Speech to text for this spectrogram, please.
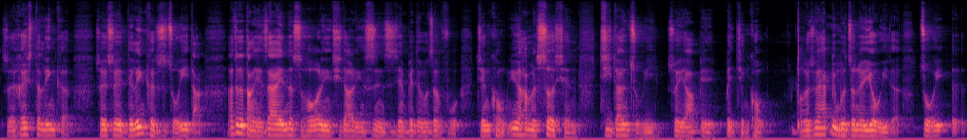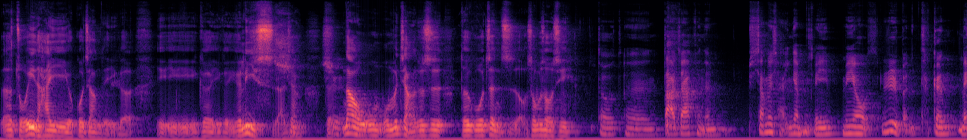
所以 Rechte Linke，所以所以 Die Linke 就是左翼党。那这个党也在那时候二零零七到二零零四年之间被德国政府监控，因为他们涉嫌极端主义，所以要被被监控。OK，所以它并不是针对右翼的，左翼呃左翼的，它也有过这样的一个一一一个一个一个历史啊，这样。对，那我我们讲的就是德国政治哦，熟不熟悉？都嗯，大家可能相对起来应该没没有日本跟美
